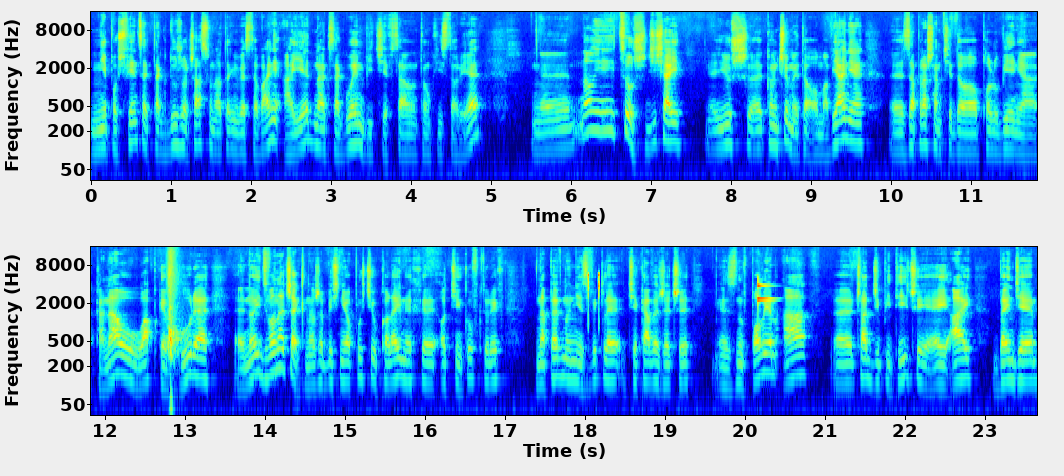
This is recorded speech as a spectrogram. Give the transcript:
nie poświęcać tak dużo czasu na to inwestowanie, a jednak zagłębić się w całą tą historię. E, No i cóż, dzisiaj już kończymy to omawianie. E, Zapraszam Cię do polubienia kanału, łapkę w górę, e, no i dzwoneczek, no żebyś nie opuścił kolejnych odcinków, w których na pewno niezwykle ciekawe rzeczy znów powiem, a ChatGPT, czyli AI, będzie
